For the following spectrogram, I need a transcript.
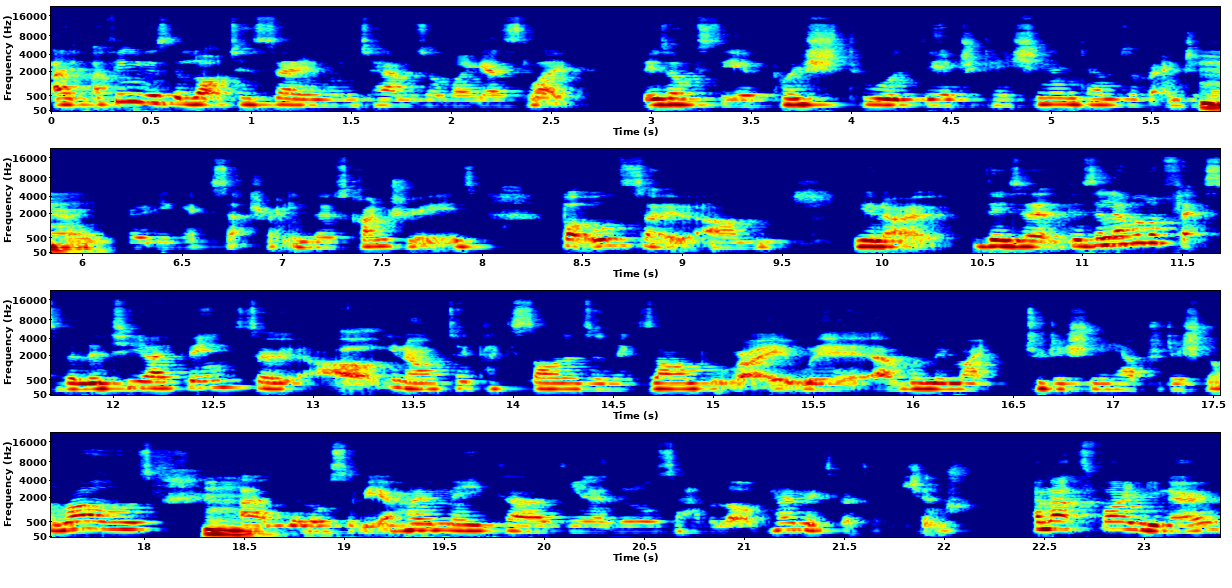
I, I think there's a lot to say in terms of, I guess, like there's obviously a push towards the education in terms of engineering, mm. coding, etc. in those countries, but also, um, you know, there's a there's a level of flexibility. I think so. I'll, you know, I'll take Pakistan as an example, right, where uh, women might traditionally have traditional roles. Mm. Um, they'll also be a homemaker. You know, they'll also have a lot of home expectations, and that's fine. You know,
